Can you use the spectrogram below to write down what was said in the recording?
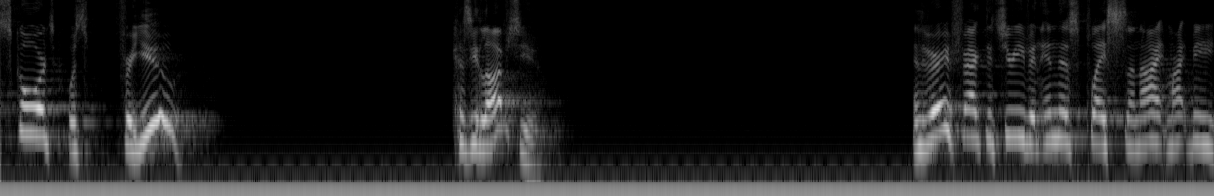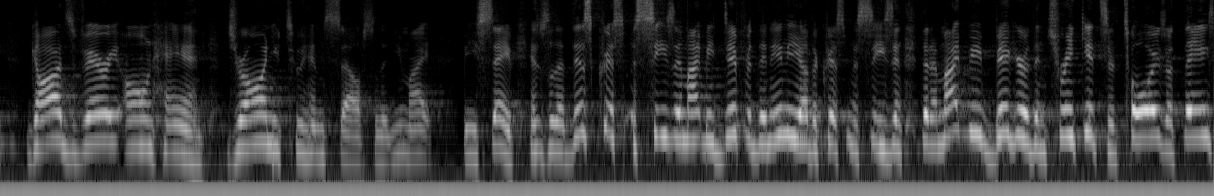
scourged, was for you. Because he loves you. And the very fact that you're even in this place tonight might be God's very own hand drawing you to Himself so that you might be saved. And so that this Christmas season might be different than any other Christmas season, that it might be bigger than trinkets or toys or things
